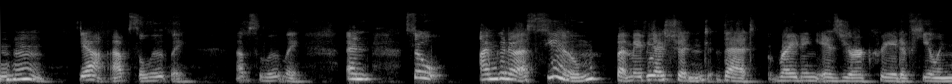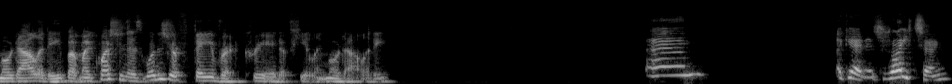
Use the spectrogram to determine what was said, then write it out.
Mm-hmm. Yeah, absolutely absolutely. And so I'm going to assume, but maybe I shouldn't, that writing is your creative healing modality. But my question is, what is your favorite creative healing modality? Um, again, it's writing,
